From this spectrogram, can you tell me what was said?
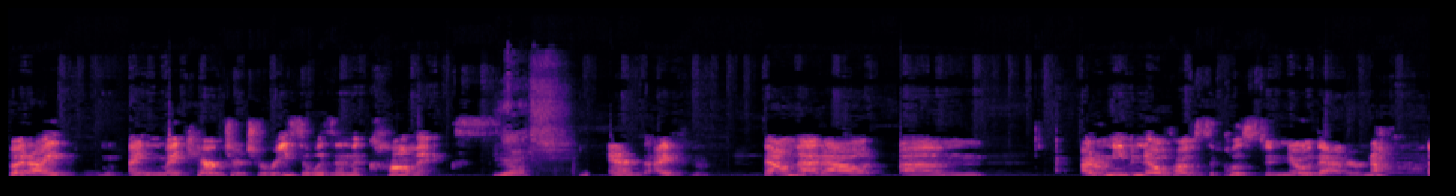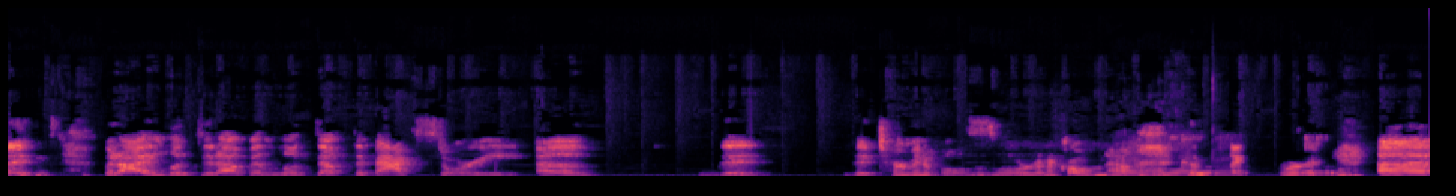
but I, I, my character Teresa was in the comics. Yes. And I found that out. Um, I don't even know if I was supposed to know that or not, but I looked it up and looked up the backstory of the the terminables is what we're going to call them now. Yeah, I like that. Uh,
